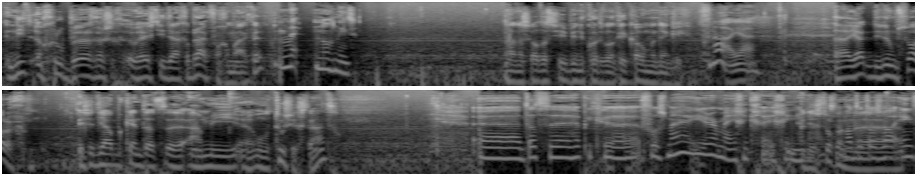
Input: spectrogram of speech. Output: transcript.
niet een groep burgers geweest die daar gebruik van gemaakt heeft? nee, nog niet. Nou, dan zal dat hier binnenkort wel een keer komen, denk ik. Nou ja, Eh, ja, die noemt zorg. Is het jou bekend dat eh, AMI eh, onder toezicht staat? Dat heb ik volgens mij eerder meegekregen inderdaad. toch een, Want het was wel een,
